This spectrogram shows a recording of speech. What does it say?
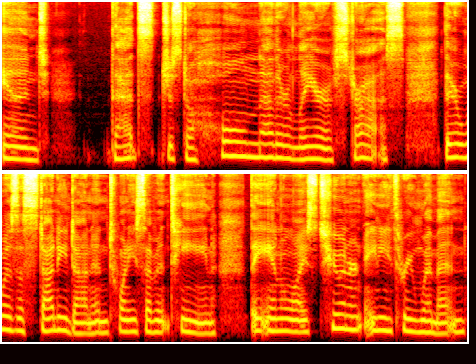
And that's just a whole nother layer of stress. There was a study done in 2017. They analyzed 283 women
